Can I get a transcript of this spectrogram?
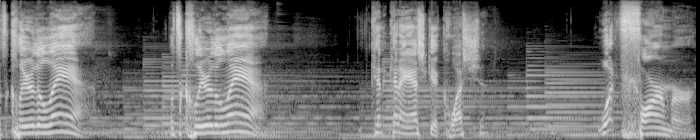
Let's clear the land. Let's clear the land. Can, can I ask you a question? What farmer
